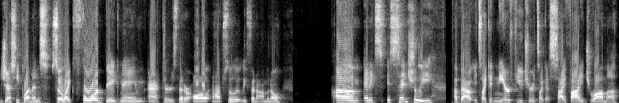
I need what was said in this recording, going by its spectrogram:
Jesse Plemons. So like four big name actors that are all absolutely phenomenal. Um, and it's essentially about it's like a near future. It's like a sci-fi drama.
